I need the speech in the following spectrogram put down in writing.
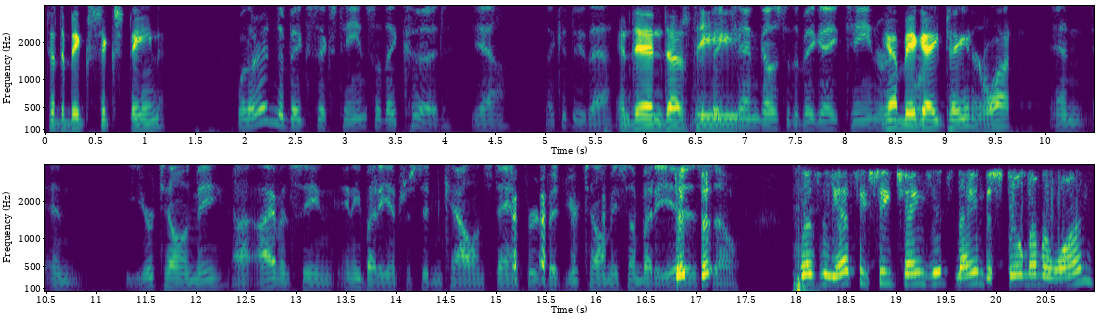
to the Big 16? well, there isn't a Big 16, so they could, yeah, they could do that. And then does the, Big Ten goes to the Big 18, or yeah Big or- 18 or what? and and you're telling me I, I haven't seen anybody interested in Cal and Stanford, but you're telling me somebody is. So Does the SEC change its name to still number one?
